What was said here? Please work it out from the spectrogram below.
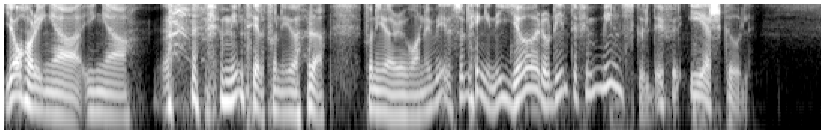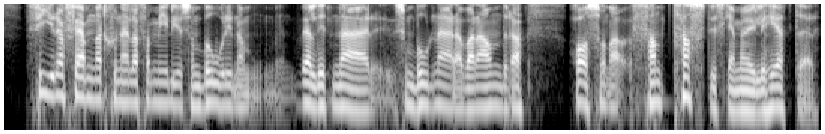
jag har inga, inga för min del får ni, göra, får ni göra vad ni vill. Så länge ni gör det. Och det är inte för min skull, det är för er skull fyra, fem nationella familjer som bor inom väldigt när, som bor nära varandra har sådana fantastiska möjligheter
